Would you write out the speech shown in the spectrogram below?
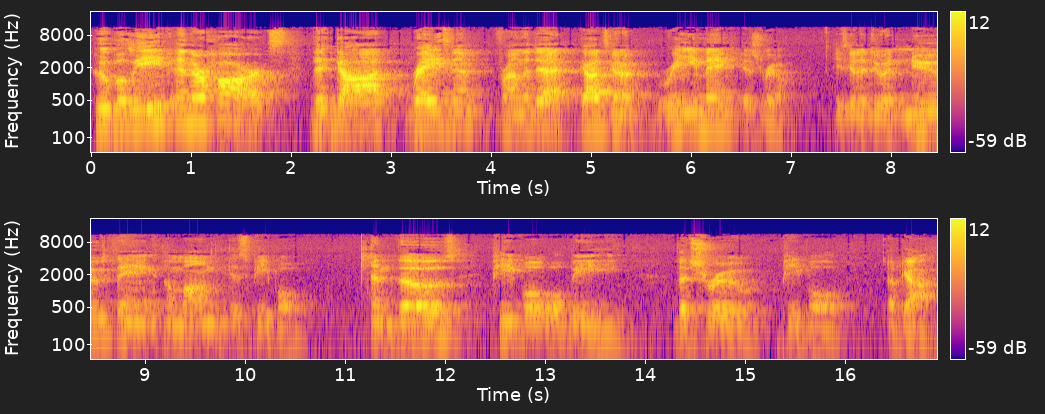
who believe in their hearts that God raised him from the dead. God's going to remake Israel. He's going to do a new thing among his people. And those people will be the true people of God.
